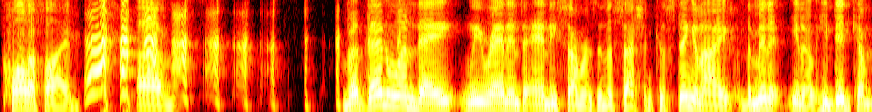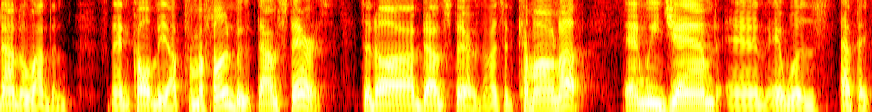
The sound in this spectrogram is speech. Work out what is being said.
Qualified. Um, but then one day we ran into Andy Summers in a session because Sting and I, the minute, you know, he did come down to London and called me up from a phone booth downstairs. Said, Oh, I'm downstairs. And I said, Come on up. And we jammed and it was epic.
